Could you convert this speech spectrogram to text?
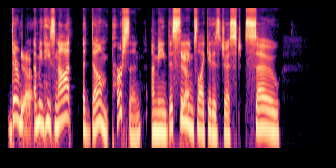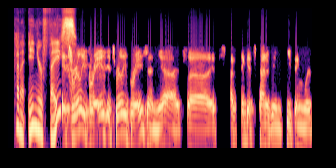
there. Yeah. I mean, he's not a dumb person. I mean, this seems like it is just so kind of in your face. It's really brazen. It's really brazen. Yeah, it's uh, it's. I think it's kind of in keeping with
